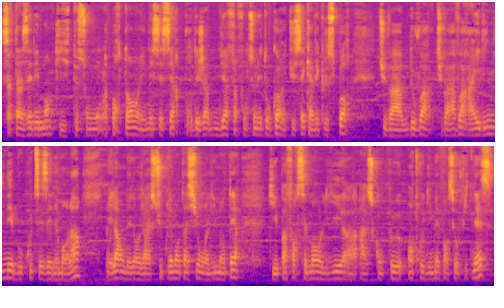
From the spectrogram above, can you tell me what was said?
certains éléments qui te sont importants et nécessaires pour déjà bien faire fonctionner ton corps. Et tu sais qu'avec le sport, tu vas devoir, tu vas avoir à éliminer beaucoup de ces éléments-là. Et là, on est dans la supplémentation alimentaire qui n'est pas forcément liée à, ce qu'on peut, entre guillemets, penser au fitness.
